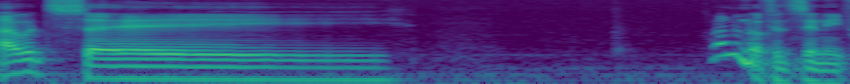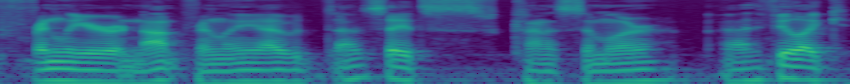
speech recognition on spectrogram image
I would say. I don't know if it's any friendlier or not friendly. I would I would say it's kind of similar. I feel like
